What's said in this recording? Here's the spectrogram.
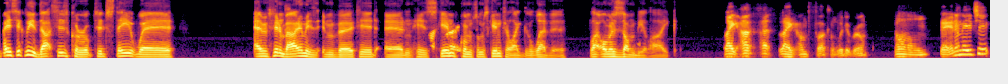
Basically that's his corrupted state where everything about him is inverted and his skin comes from skin to like leather. Like almost zombie like. like I, I like I'm fucking with it, bro. Um, the anime chick,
